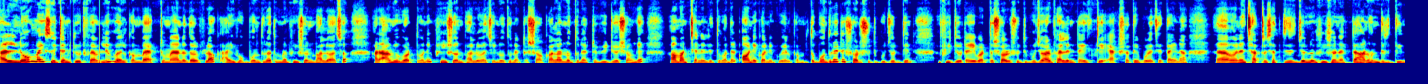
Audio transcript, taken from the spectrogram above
Hello my sweet and cute family welcome back to my another vlog I hope বন্ধুরা তোমরা ভীষণ ভালো আছো। আর আমিও বর্তমানে ভীষণ ভালো আছি। নতুন একটা সকাল আর নতুন একটা ভিডিওর সঙ্গে আমার চ্যানেলে তোমাদের অনেক অনেক ওয়েলকাম তো বন্ধুরা, এটা সরস্বতী পুজোর দিন। ভিডিওটা এবার তো সরস্বতী পুজো আর ভ্যালেন্টাইন্স ডে একসাথেই পড়েছে, তাই না? মানে ছাত্রছাত্রীদের জন্য ভীষণ একটা আনন্দের দিন,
